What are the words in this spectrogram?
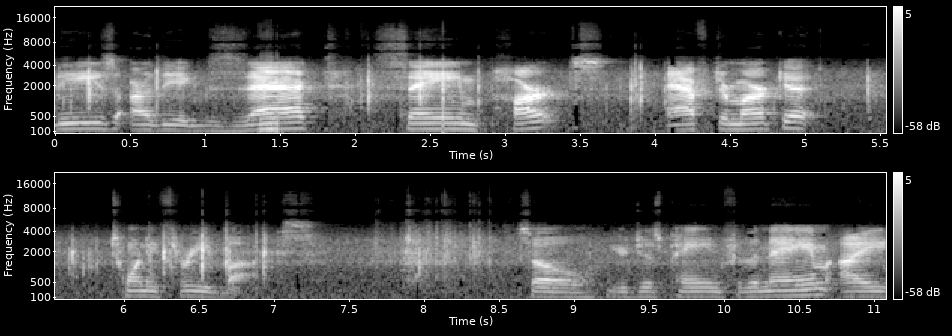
These are the exact same parts, aftermarket, 23 bucks. So you're just paying for the name, I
